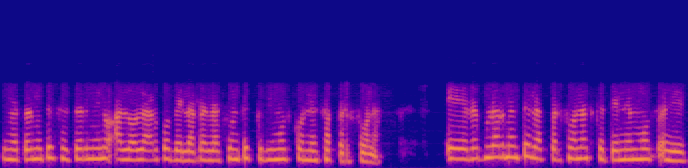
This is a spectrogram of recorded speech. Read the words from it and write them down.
si me permites el término, a lo largo de la relación que tuvimos con esa persona eh, regularmente las personas que tenemos eh,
